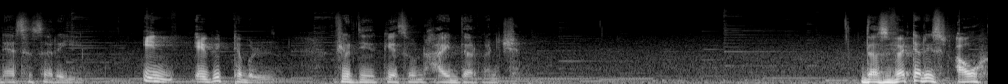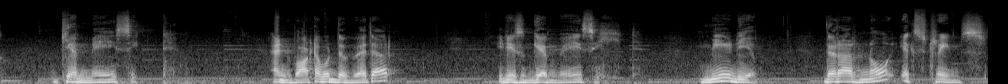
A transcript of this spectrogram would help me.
necessary, inevitable für die Gesundheit der Menschen. Das Wetter ist auch gemäßigt. And what about the weather? It is gemäßigt, medium. There are no extremes.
